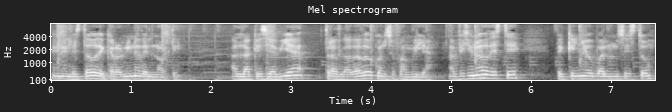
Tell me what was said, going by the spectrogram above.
en el estado de Carolina del Norte a la que se había trasladado con su familia. Aficionado de este pequeño baloncesto,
